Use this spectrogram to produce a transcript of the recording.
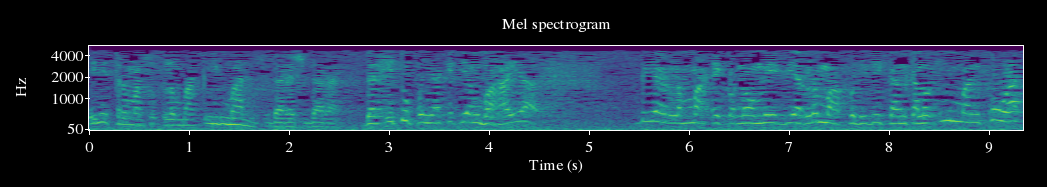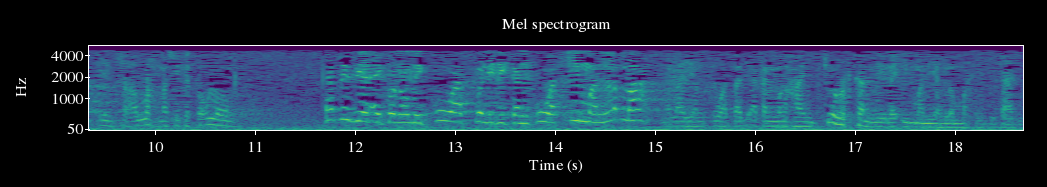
ini termasuk lemah iman, saudara-saudara. Dan itu penyakit yang bahaya. Biar lemah ekonomi, biar lemah pendidikan. Kalau iman kuat, insya Allah masih ketolong. Tapi biar ekonomi kuat, pendidikan kuat, iman lemah, malah yang kuat tadi akan menghancurkan nilai iman yang lemah itu tadi.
